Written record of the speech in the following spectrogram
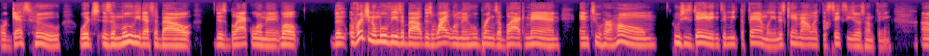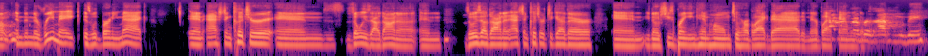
or Guess Who, which is a movie that's about this black woman. Well, the original movie is about this white woman who brings a black man into her home who she's dating to meet the family. And this came out in like the 60s or something. Um, Mhm. and then the remake is with Bernie Mac and Ashton Kutcher and Zoe Saldana. And Zoe Saldana and Ashton Kutcher together. And, you know, she's bringing him home to her black dad and their black I family. remember that movie.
